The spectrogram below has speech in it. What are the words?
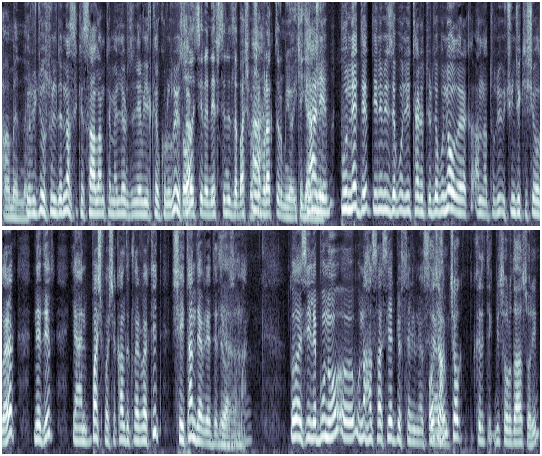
Amenna. Görücü usulü nasıl ki sağlam temeller üzerine evlilikler kuruluyorsa. Dolayısıyla nefsinizle baş başa ha, bıraktırmıyor iki genci. Yani bu nedir? Dinimizde bu literatürde bu ne olarak anlatılıyor? Üçüncü kişi olarak nedir? Yani baş başa kaldıkları vakit şeytan devrededir ya. o zaman. Dolayısıyla bunu e, buna hassasiyet gösterilmesi Hocam, lazım. Hocam çok kritik bir soru daha sorayım.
